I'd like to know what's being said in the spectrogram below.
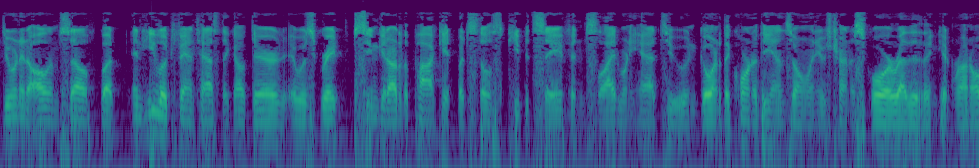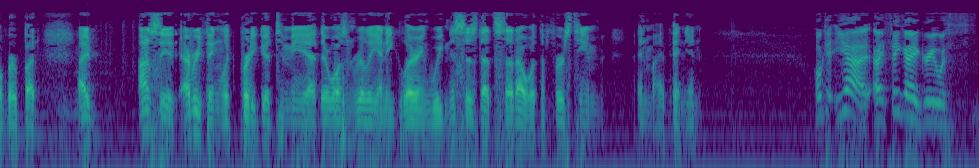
doing it all himself. But and he looked fantastic out there. It was great to see him get out of the pocket, but still keep it safe and slide when he had to, and go into the corner of the end zone when he was trying to score rather than get run over. But I honestly, everything looked pretty good to me. Uh, there wasn't really any glaring weaknesses that stood out with the first team, in my opinion. Okay, yeah, I think I agree with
